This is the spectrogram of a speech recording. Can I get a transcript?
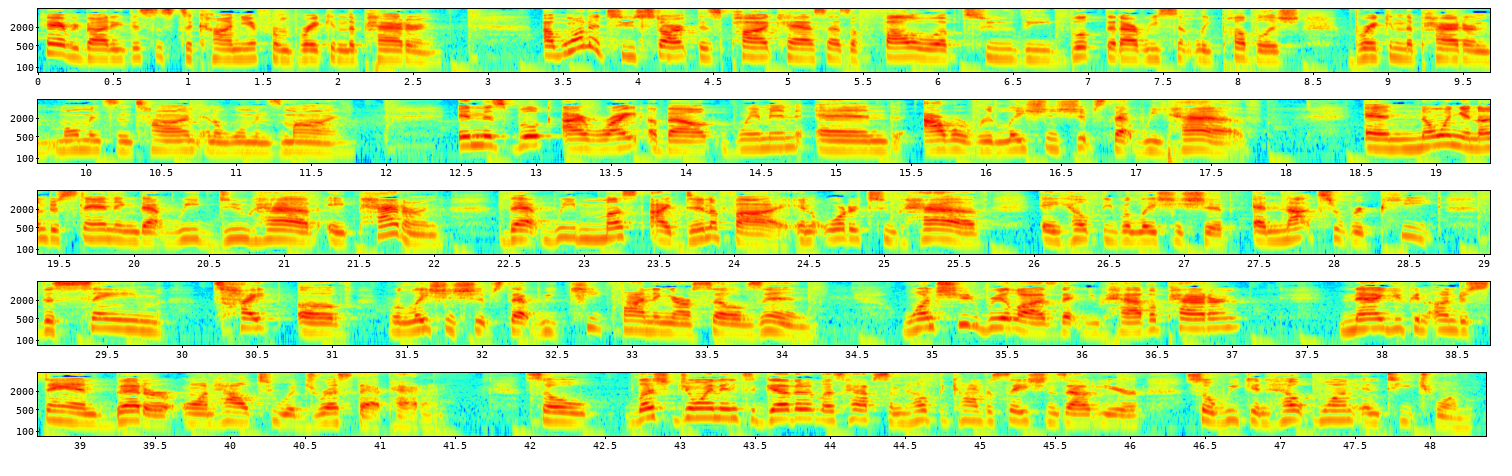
Hey, everybody, this is Takanya from Breaking the Pattern. I wanted to start this podcast as a follow up to the book that I recently published, Breaking the Pattern Moments in Time in a Woman's Mind. In this book, I write about women and our relationships that we have and knowing and understanding that we do have a pattern that we must identify in order to have a healthy relationship and not to repeat the same type of relationships that we keep finding ourselves in. Once you realize that you have a pattern, now you can understand better on how to address that pattern. So let's join in together. Let's have some healthy conversations out here so we can help one and teach one.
